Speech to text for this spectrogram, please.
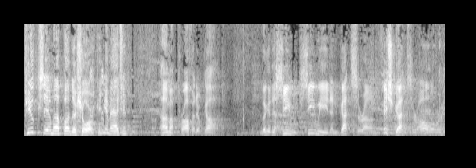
pukes him up on the shore. Can you imagine? I'm a prophet of God. Look at the sea, seaweed and guts around. Fish guts are all over me.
